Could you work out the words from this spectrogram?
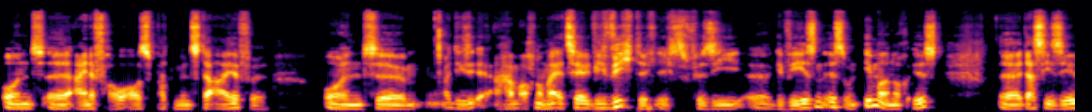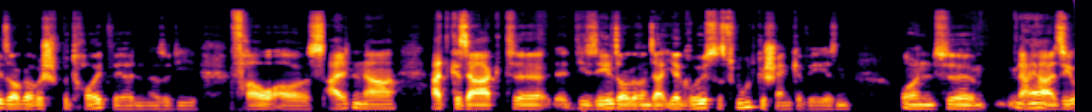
und äh, eine Frau aus Bad Münstereifel. Und äh, die haben auch nochmal erzählt, wie wichtig es für sie äh, gewesen ist und immer noch ist, äh, dass sie seelsorgerisch betreut werden. Also die Frau aus Altena hat gesagt, äh, die Seelsorgerin sei ihr größtes Flutgeschenk gewesen. Und äh, naja, sie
